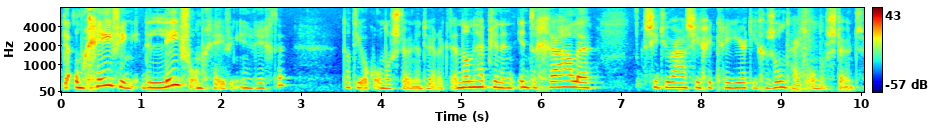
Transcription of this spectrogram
de omgeving, de leefomgeving inrichten. Dat die ook ondersteunend werkt. En dan heb je een integrale situatie gecreëerd die gezondheid ondersteunt.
